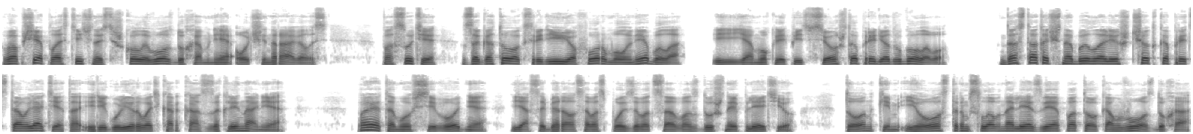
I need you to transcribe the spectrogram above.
Вообще, пластичность школы воздуха мне очень нравилась. По сути, заготовок среди ее формул не было, и я мог лепить все, что придет в голову. Достаточно было лишь четко представлять это и регулировать каркас заклинания. Поэтому сегодня я собирался воспользоваться воздушной плетью — тонким и острым, словно лезвие потоком воздуха,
